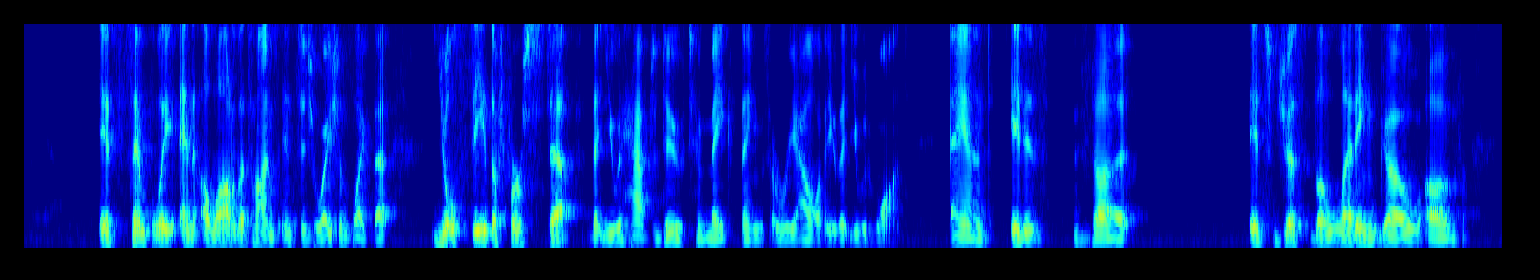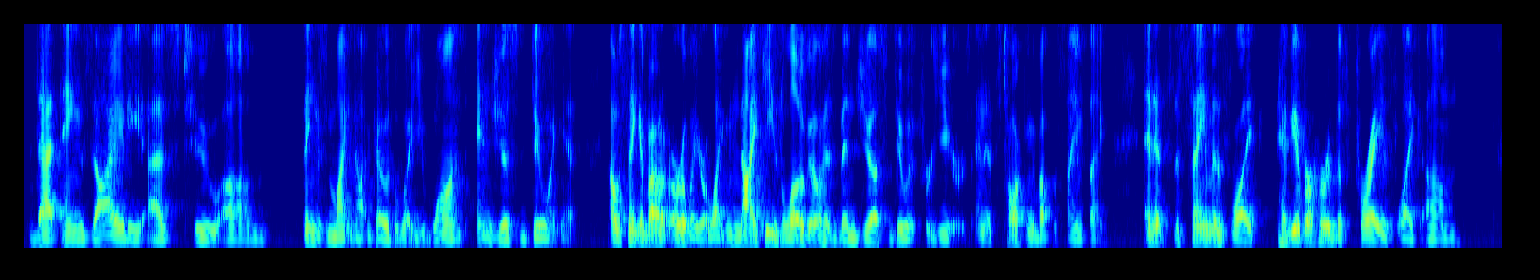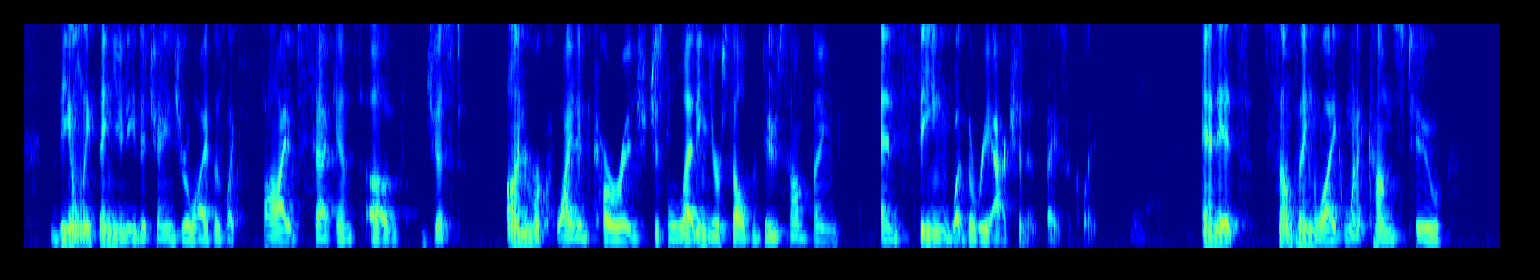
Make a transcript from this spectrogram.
It's simply, and a lot of the times in situations like that, you'll see the first step that you would have to do to make things a reality that you would want. And it is the, it's just the letting go of that anxiety as to um, things might not go the way you want and just doing it. I was thinking about it earlier. Like Nike's logo has been just do it for years, and it's talking about the same thing. And it's the same as like, have you ever heard the phrase like, um, the only thing you need to change your life is like five seconds of just unrequited courage, just letting yourself do something and seeing what the reaction is, basically. Yeah. And it's something like when it comes to,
